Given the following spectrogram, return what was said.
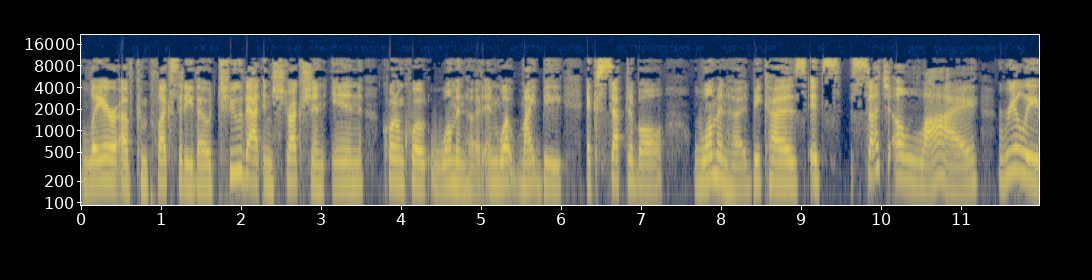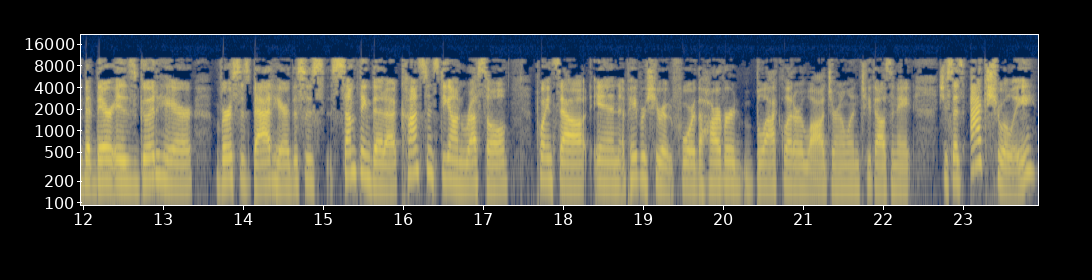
layer of complexity though to that instruction in quote unquote womanhood and what might be acceptable womanhood because it's such a lie really that there is good hair versus bad hair. This is something that uh, Constance Dion Russell points out in a paper she wrote for the Harvard Black Letter Law Journal in 2008. She says, actually,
